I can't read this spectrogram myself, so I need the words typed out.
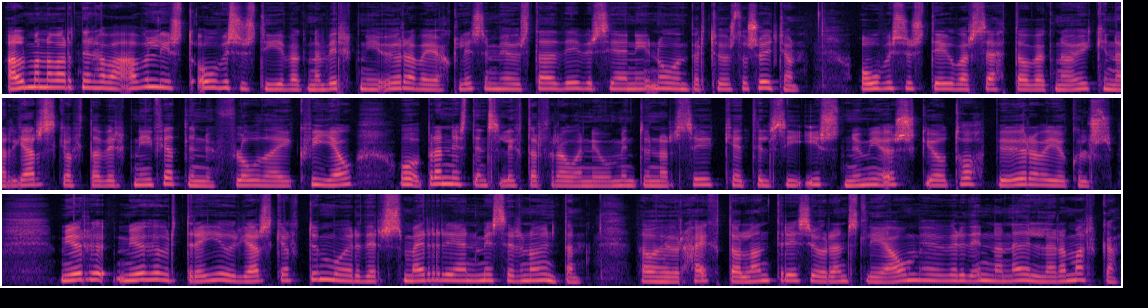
Almannavarnir hafa aflýst óvissustígi vegna virkni í Öravejökli sem hefur staðið yfir síðan í november 2017. Óvissustíg var sett á vegna aukinar jarðskjáltavirkni í fjallinu, flóða í Kvíjá og brennistins líktar frá henni og myndunar sigketils í Ísnum í öskju og toppi Öravejökuls. Mjög, mjög hefur dreyið úr jarðskjáltum og er þeir smerri en misserinn á undan. Þá hefur hægt á landrisi og reynsli í ám hefur verið innan eðlæra marka.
